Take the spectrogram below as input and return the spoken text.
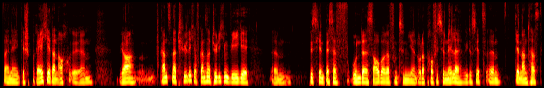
deine Gespräche dann auch ähm, ja, ganz natürlich, auf ganz natürlichem Wege ähm, bisschen besser, runder, sauberer funktionieren oder professioneller, wie du es jetzt ähm, genannt hast.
